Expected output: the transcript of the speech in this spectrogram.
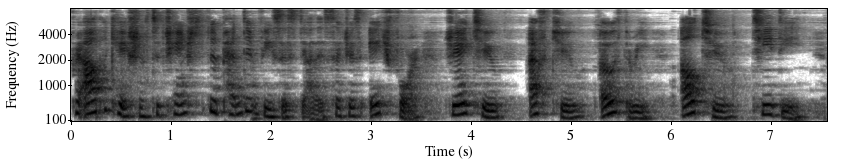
For applications to change the dependent visa status such as H4, J2, F2, O3, L2, TD,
